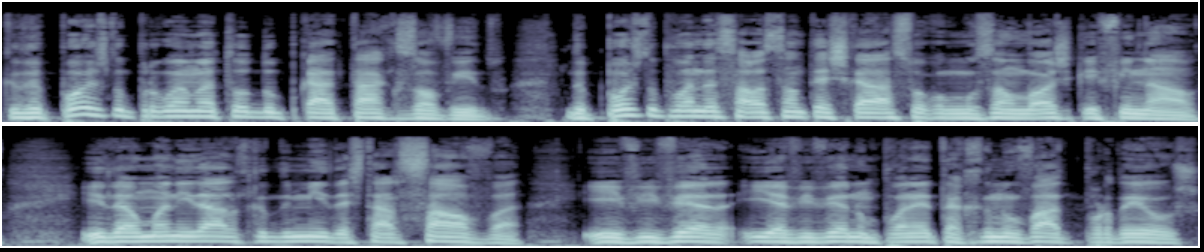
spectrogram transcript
que depois do problema todo do pecado estar resolvido, depois do plano da salvação ter chegado à sua conclusão lógica e final, e da humanidade redimida estar salva e, viver, e a viver num planeta renovado por Deus,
